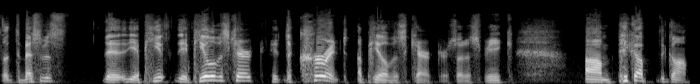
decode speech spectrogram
the, the best of his the the appeal the appeal of his character, the current appeal of his character, so to speak. Um, pick up the gaunt,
